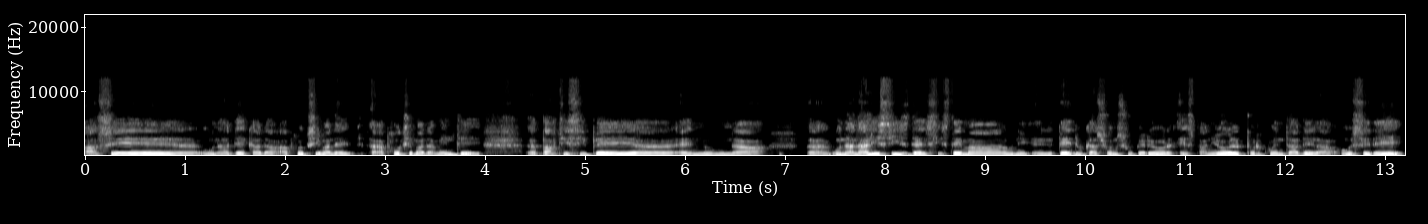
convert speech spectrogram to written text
hace una década aproximadamente, participé en una, un análisis del sistema de educación superior español por cuenta de la OCDE.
